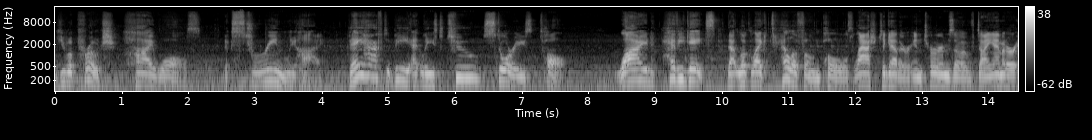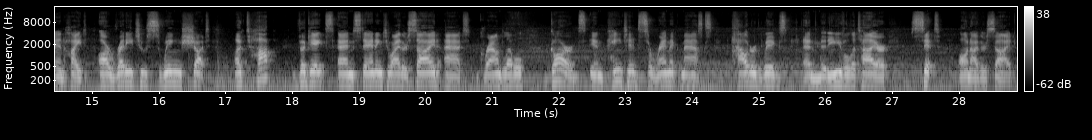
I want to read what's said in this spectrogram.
you approach high walls, extremely high. They have to be at least two stories tall. Wide, heavy gates that look like telephone poles lashed together in terms of diameter and height are ready to swing shut. Atop the gates and standing to either side at ground level, guards in painted ceramic masks, powdered wigs, and medieval attire sit on either side.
